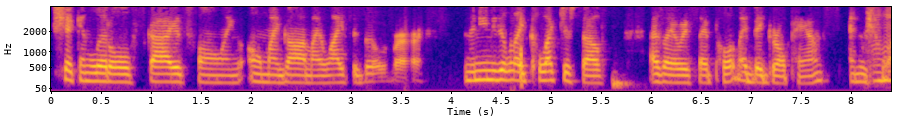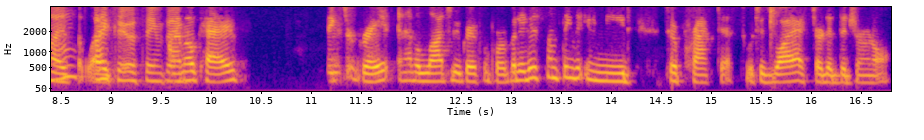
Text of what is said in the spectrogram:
chicken little sky is falling. Oh my God, my life is over. And then you need to like collect yourself. As I always say, pull up my big girl pants and realize Mhm. that I like say the same thing. I'm okay. Things are great and I have a lot to be grateful for, but it is something that you need to practice, which is why I started the journal.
